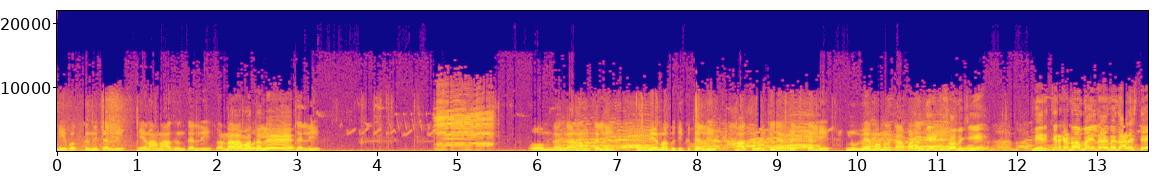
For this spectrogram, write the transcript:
నీ భక్తుని తల్లి నేను అనాథం తల్లి దండాలమ్మ తల్లి. తల్లి ఓం గంగానమ్మ తల్లి నువ్వే మాకు దిక్కు తల్లి మా కోరికలు నెరవేర్చు తల్లి నువ్వే మమ్మల్ని కాపాడాలి. స్వామిజీ? మీరు ఇచ్చిన కంటే మైలురాయి మీద ఆరేస్తే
